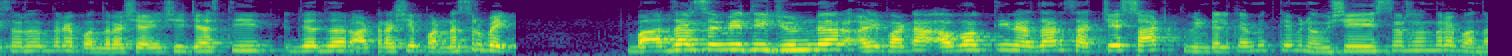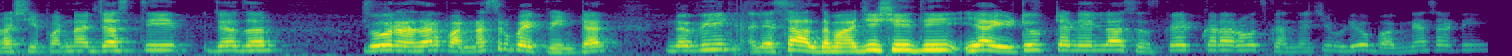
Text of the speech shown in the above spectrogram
सरसंत्र पंधराशे ऐंशी जास्तीत दर अठराशे पन्नास रुपये. बाजार समिती जुन्नर अळीपाटा अवक तीन हजार सातशे साठ क्विंटल कमीत कमी नऊशे सरसंत्र पंधराशे पन्नास जास्तीत दर दोन हजार पन्नास रुपये क्विंटल. नवीन आले असाल तर माझी शेती या यूट्यूब चॅनेलला सबस्क्राईब करा. रोज कांद्याचे व्हिडिओ बघण्यासाठी.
